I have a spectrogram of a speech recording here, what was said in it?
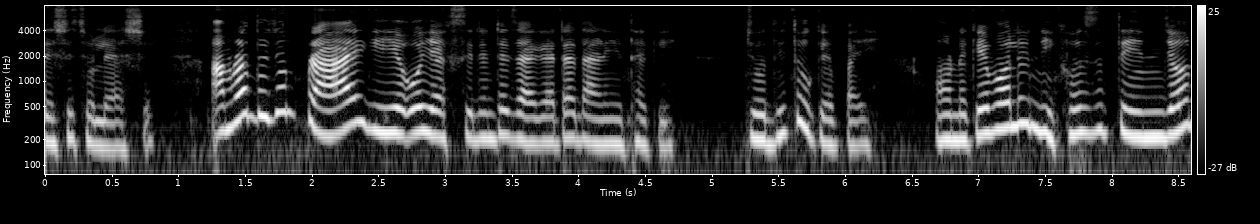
দেশে চলে আসে। আমরা দুজন প্রায় গিয়ে ওই অ্যাক্সিডেন্টের জায়গাটা দাঁড়িয়ে থাকি, যদি তোকে পাই। অনেকে বলে, নিখোঁজ তিনজন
